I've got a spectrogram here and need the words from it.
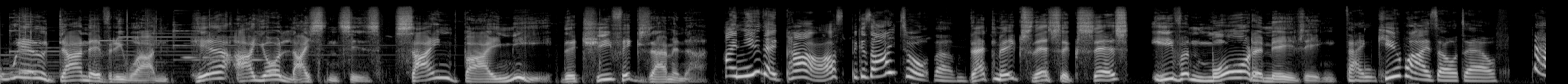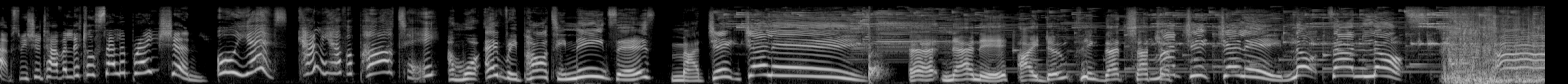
Well done, everyone. Here are your licenses, signed by me, the Chief Examiner. I knew they'd pass because I taught them. That makes their success even more amazing. Thank you, wise old elf. Perhaps we should have a little celebration. Oh, yes. Can we have a party? And what every party needs is magic jelly! Uh, Nanny, I don't think that's such a... Magic jelly! Lots and lots! Ah!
